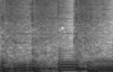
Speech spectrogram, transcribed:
Música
